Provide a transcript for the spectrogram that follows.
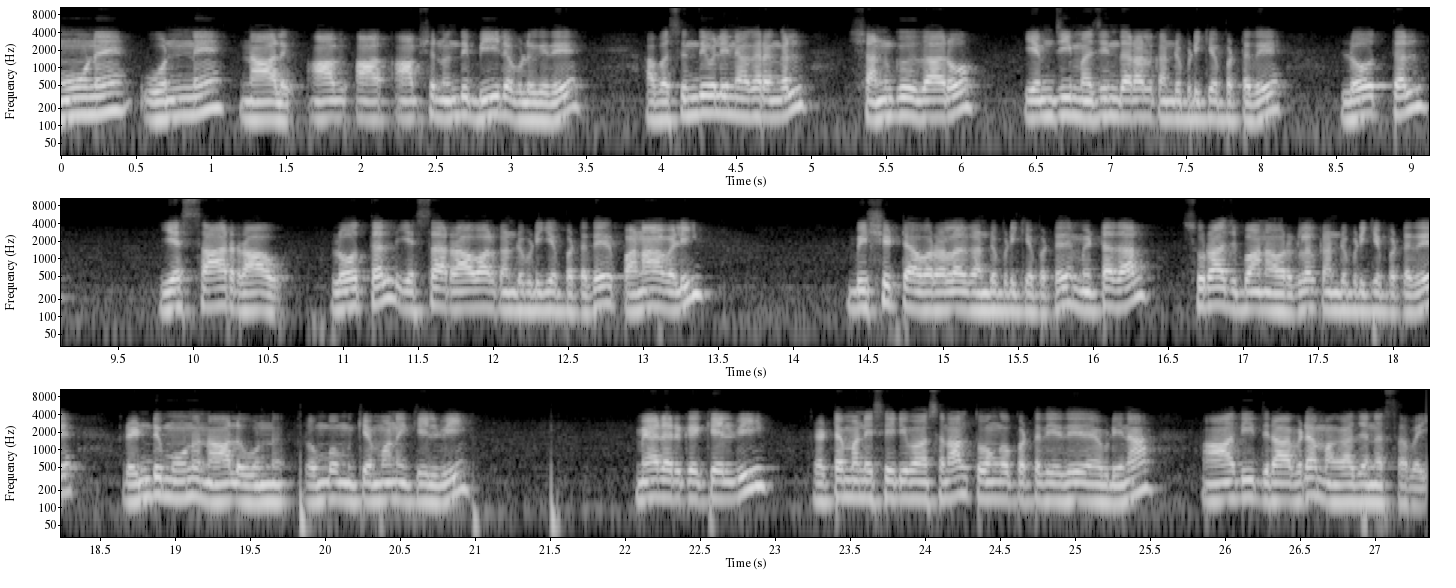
மூணு ஒன்று நாலு. ஆப்ஷன் வந்து பியில் விழுகுது. அப்போ சிந்துவெளி நகரங்கள் ஷன்குதாரோ எம்ஜி மஜிந்தரால் கண்டுபிடிக்கப்பட்டது. Lothal S R Rao. Lothal S R ராவால் கண்டுபிடிக்கப்பட்டது. பனாவலி பிஷிட் அவர்களால் கண்டுபிடிக்கப்பட்டது. மிட்டதால் சுராஜ்பான் அவர்களால் கண்டுபிடிக்கப்பட்டது. ரெண்டு மூணு நாலு ஒன்று ரொம்ப முக்கியமான கேள்வி. மேலே இருக்க கேள்வி ரெட்டமணி சீனிவாசனால் துவங்கப்பட்டது எது அப்படின்னா ஆதி திராவிட மகாஜன சபை.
